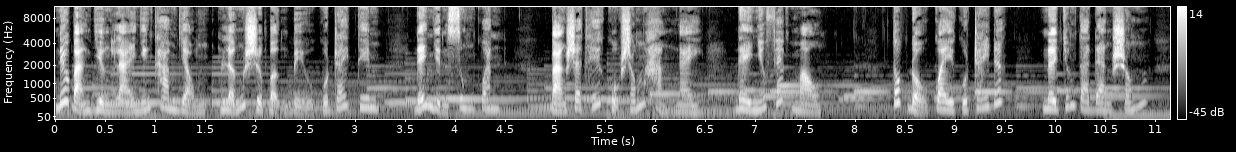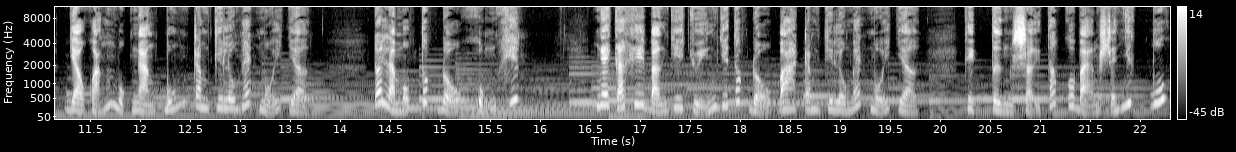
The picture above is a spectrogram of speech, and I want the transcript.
nếu bạn dừng lại những tham vọng lẫn sự bận biệu của trái tim để nhìn xung quanh bạn sẽ thấy cuộc sống hàng ngày đầy những phép màu tốc độ quay của trái đất nơi chúng ta đang sống vào khoảng 1.400 km mỗi giờ. Đó là một tốc độ khủng khiếp. Ngay cả khi bạn di chuyển với tốc độ 300 km mỗi giờ, thì từng sợi tóc của bạn sẽ nhức buốt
